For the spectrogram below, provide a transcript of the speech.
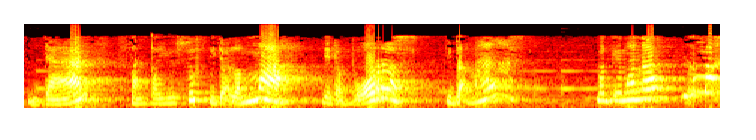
Dan Santo Yusuf tidak lemah, tidak boros, tidak malas. Bagaimana lemah?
